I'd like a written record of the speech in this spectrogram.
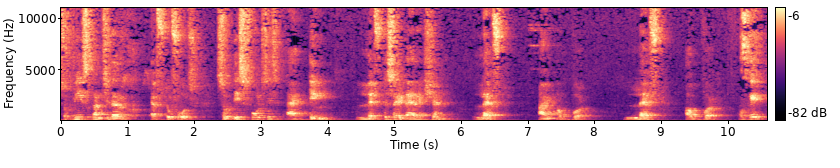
So please consider f2 force. So this force is acting left side direction left and upward. Left upward. Okay?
